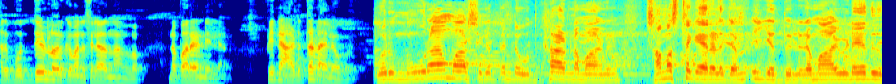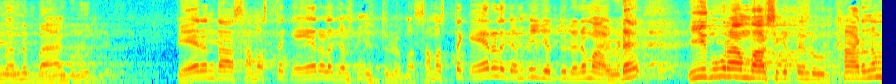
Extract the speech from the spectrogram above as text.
അത് ബുദ്ധിയുള്ളവർക്ക് മനസ്സിലാകുന്നതാണല്ലോ. പിന്നെ പറയേണ്ടില്ല പിന്നെ അടുത്ത ഡയലോഗ് ഒരു നൂറാം വാർഷികത്തിന്റെ ഉദ്ഘാടനമാണ് സമസ്ത കേരള ജംഇയ്യത്തുലമായുടേത് എന്നാണ് ബാംഗ്ലൂരിൽ പേരെന്താ? സമസ്ത കേരള ജംഇയ്യത്തുലമ? സമസ്ത കേരള ജംഇയ്യത്തുലമായുടെ ഈ നൂറാം വാർഷികത്തിന്റെ ഉദ്ഘാടനം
